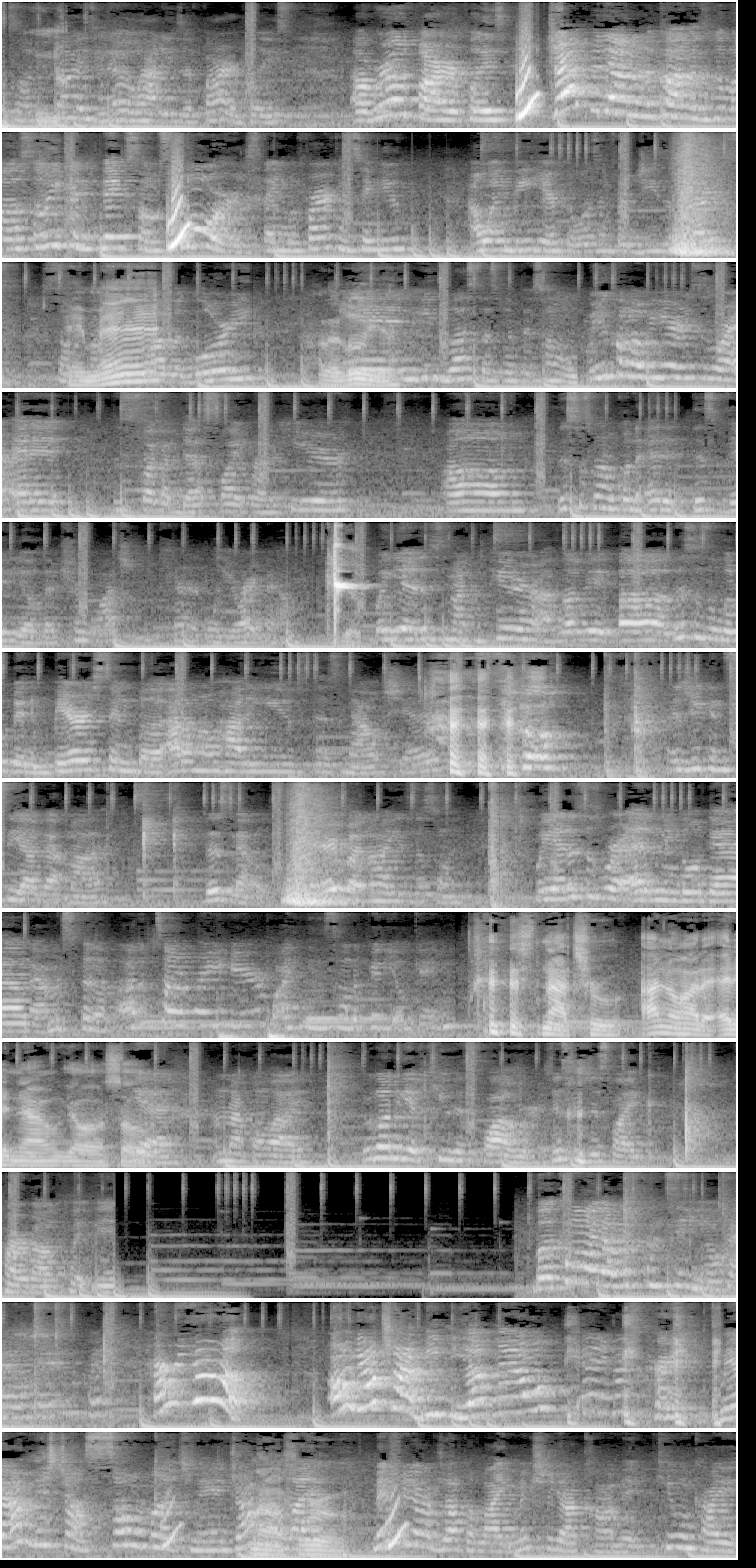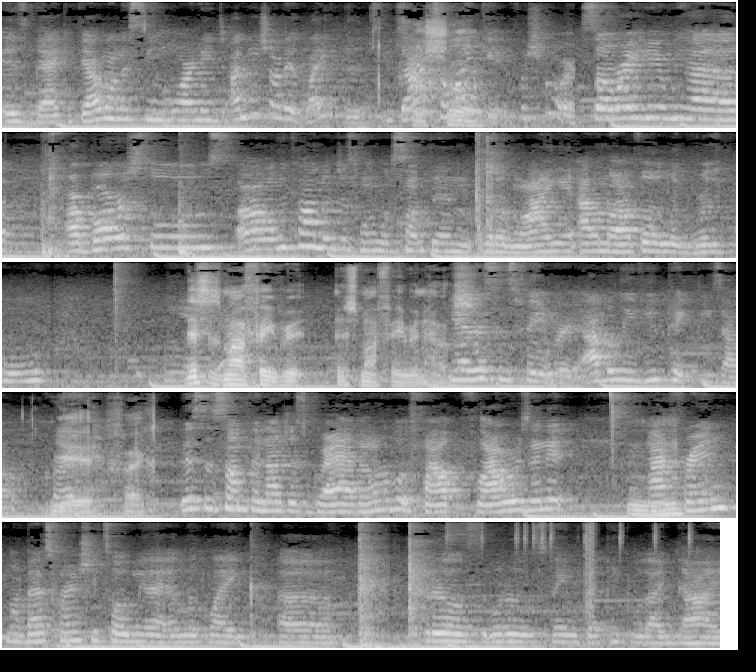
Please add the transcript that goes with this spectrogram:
So if you guys know how to use a fireplace, a real fireplace, drop it down in the comments below so we can make some s'mores. And before I continue, I wouldn't be here if it wasn't for Jesus Christ. So Amen. all the glory. Hallelujah. And he blessed us with his home. When you come over here, this is where I edit. This is like a desk light right here. Um, this is where I'm gonna edit this video that you're watching currently right now. But yeah, this is my computer. I love it. Uh, this is a little bit embarrassing, but I don't know how to use this mouse yet. so, as you can see, I got my this mouse. Everybody know how to use this one. But yeah, this is where editing go down. I'm gonna spend a lot of time right here while he's on a video game. it's not true. I know how to edit now, y'all. So Yeah, I'm not gonna lie. We're gonna give Q his flowers. This is just like part of our equipment. But come on, y'all, let's continue, okay? Okay, okay. Hurry up! Oh, y'all trying to beat me up now? Dang, that's crazy. man, I missed y'all so much, man. Drop Nah, a like. real. Make sure y'all drop a like. Make sure y'all comment. Q and Kiya is back. If y'all want to see more, I need I need y'all to like this. You guys sure. to like it for sure. So right here we have our bar stools. Um, we kind of just went with something with a lion. I don't know. I thought it looked really cool. this is my favorite. This is my favorite house. Yeah, this is favorite. I believe you picked these out. Yeah, facts. This is something I just grabbed. I'm gonna put flowers in it. My Mhm. friend, my best friend, she told me that it looked like uh, what are those what are those things that people like die?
